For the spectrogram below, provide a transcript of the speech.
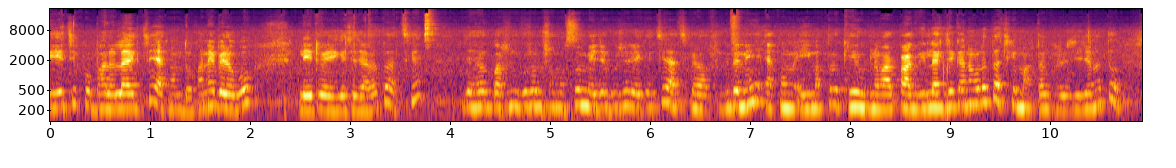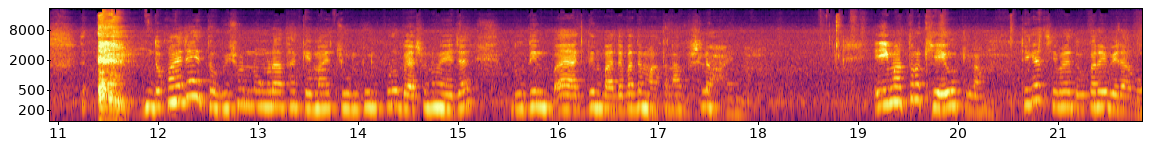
দিয়েছি, খুব ভালো লাগছে। এখন দোকানে বেরোবো। লেট হয়ে গেছে, জানো তো আজকে। যাই হোক বাসন কুসন সমস্ত মেজে ঘুষে রেখেছি, আজকের অসুবিধা নেই। এখন এই মাত্র খেয়ে উঠলাম। আর পাগড়ি লাগছে কেন বলে তো? আজকে মাথা ঘুরেছি, জানো তো? দোকানে যাই তো, ভীষণ নোংরা থাকে মানে চুল টুল পুরো বেসন হয়ে যায়। দুদিন, একদিন বাদে বাদে মাথা না ঘুষলে হয় না। এই মাত্র খেয়ে উঠলাম। ঠিক আছে? এবারে দোকানে বেরাবো।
